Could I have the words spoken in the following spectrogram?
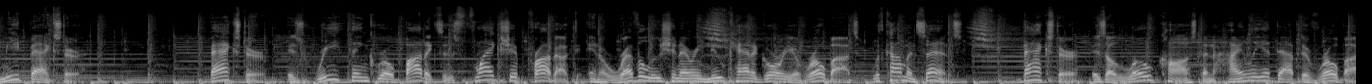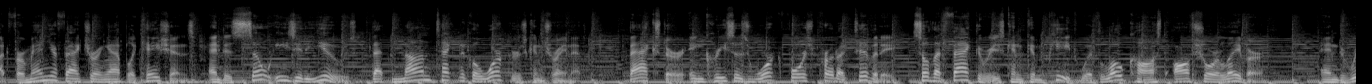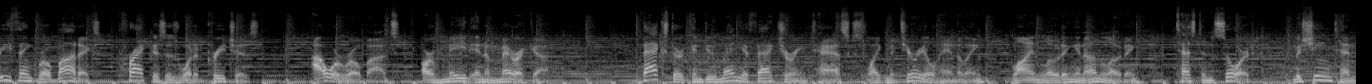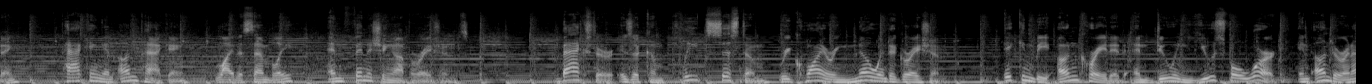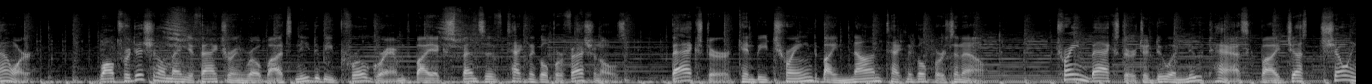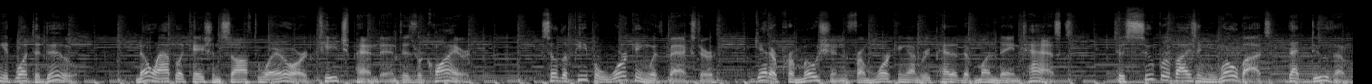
Meet Baxter. Baxter is Rethink Robotics' flagship product in a revolutionary new category of robots with common sense. Baxter is a low-cost and highly adaptive robot for manufacturing applications and is so easy to use that non-technical workers can train it. Baxter increases workforce productivity so that factories can compete with low-cost offshore labor. And Rethink Robotics practices what it preaches. Our robots are made in America. Baxter can do manufacturing tasks like material handling, line loading and unloading, test and sort, machine tending, packing and unpacking, light assembly, and finishing operations. Baxter is a complete system requiring no integration. It can be uncrated and doing useful work in under an hour. While traditional manufacturing robots need to be programmed by expensive technical professionals, Baxter can be trained by non-technical personnel. Train Baxter to do a new task by just showing it what to do. No application software or teach pendant is required. So the people working with Baxter get a promotion from working on repetitive mundane tasks to supervising robots that do them.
